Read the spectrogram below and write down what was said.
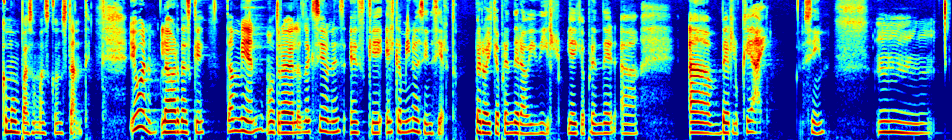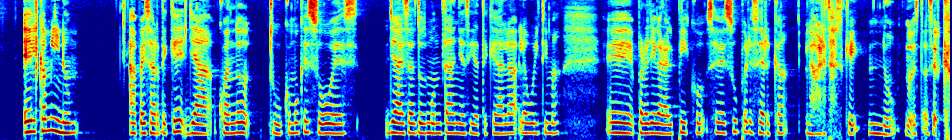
como un paso más constante. Y bueno, la verdad es que también otra de las lecciones es que el camino es incierto, pero hay que aprender a vivirlo y hay que aprender a a ver lo que hay, ¿sí? Mm, el camino, a pesar de que ya cuando tú como que subes ya esas dos montañas y ya te queda la, última eh, para llegar al pico, se ve súper cerca. La verdad es que no, no está cerca.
